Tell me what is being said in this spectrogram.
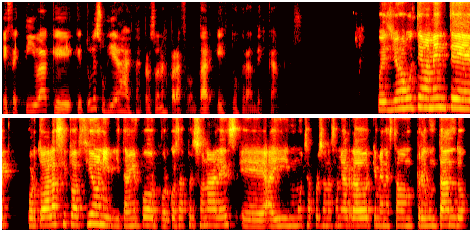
efectiva que, que tú le sugieras a estas personas para afrontar estos grandes cambios? Pues yo últimamente, por toda la situación y, también por, por, cosas personales, eh, hay muchas personas a mi alrededor que me han estado preguntando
